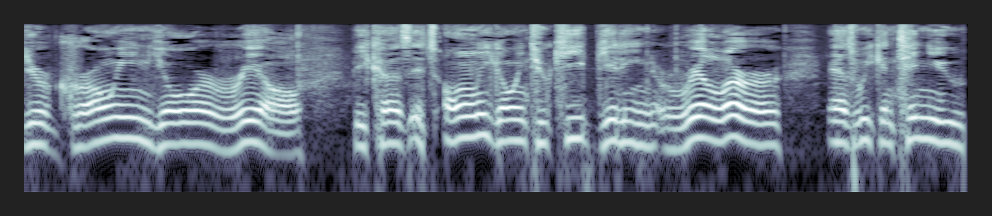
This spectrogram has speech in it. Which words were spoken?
You're growing your real because it's only going to keep getting realer as we continue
